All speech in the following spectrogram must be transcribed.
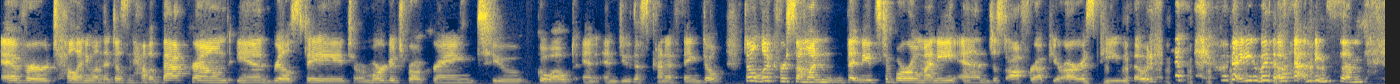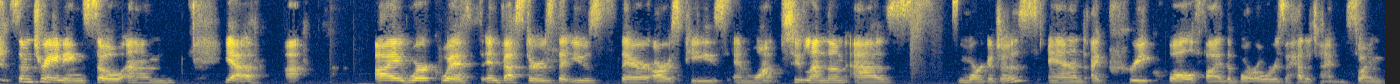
ever tell anyone that doesn't have a background in real estate or mortgage brokering to go out and, and do this kind of thing. Don't don't look for someone that needs to borrow money and just offer up your RSP without without having some some training. So um, yeah. I work with investors that use their RSPs and want to lend them as mortgages and I pre qualify the borrowers ahead of time. So I'm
